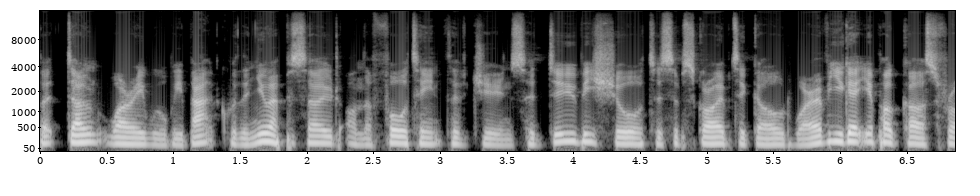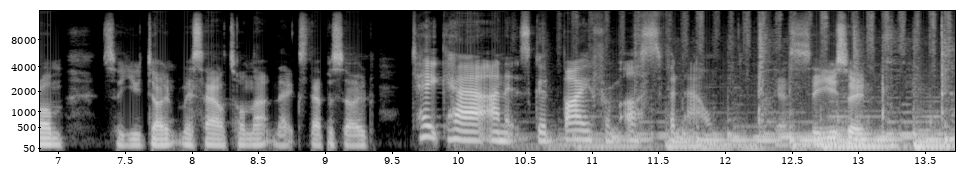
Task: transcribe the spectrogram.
But don't worry, we'll be back with a new episode on the 14th of June. So do be sure to subscribe to Gold wherever you get your podcast from so you don't miss out on that next episode. Take care, and it's goodbye from us for now. Yes, see you soon.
